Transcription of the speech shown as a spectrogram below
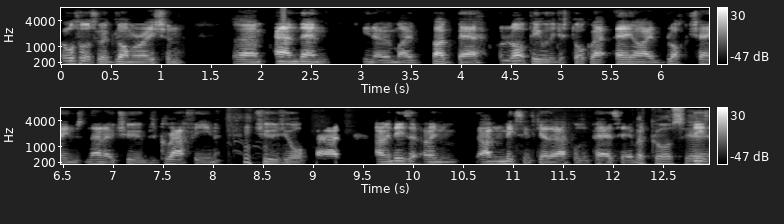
all sorts of agglomeration, um, and then you know my bugbear. A lot of people that just talk about AI, blockchains, nanotubes, graphene. choose your pad. I mean, these are. I mean, I'm mixing together apples and pears here, but of course, yeah. These,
